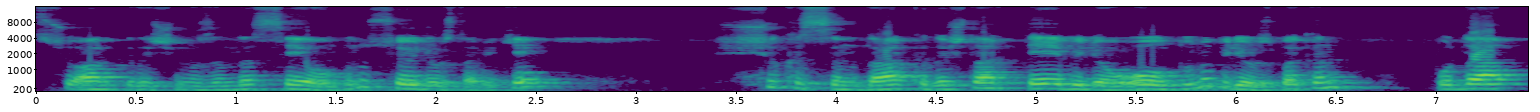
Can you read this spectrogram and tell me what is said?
Şu arkadaşımızın da S olduğunu söylüyoruz tabii ki. Şu kısımda arkadaşlar D bloğu olduğunu biliyoruz. Bakın burada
